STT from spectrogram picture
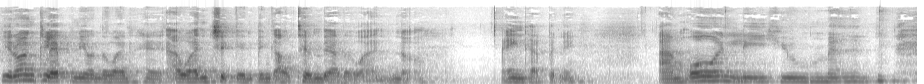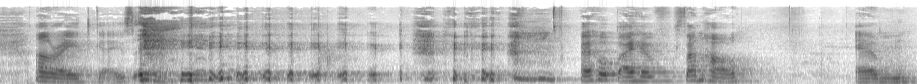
you don't clap me on the one hand, I one cheek and think I'll turn the other one. No, ain't happening. I'm only human. All right, guys. I hope I have somehow um,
